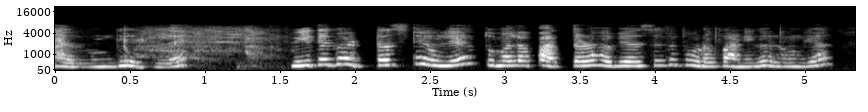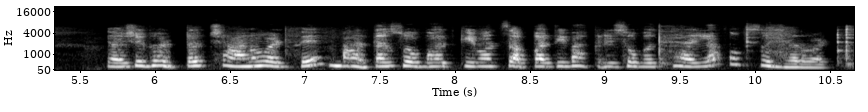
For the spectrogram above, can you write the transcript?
घालून घेतलंय. मी ते घट्टच ठेवले. तुम्हाला पातळ हवे असेल तर थोडं पाणी घालून घ्या. ते अशी घट्ट छान वाटते. भातासोबत किंवा चपाती भाकरी सोबत खायला खूप सुंदर वाटते.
